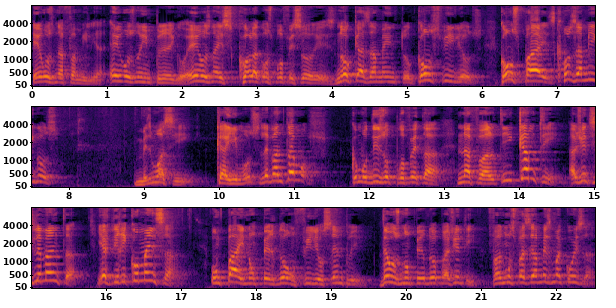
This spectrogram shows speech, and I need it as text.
erros na família, erros no emprego, erros na escola com os professores, no casamento, com os filhos, com os pais, com os amigos. Mesmo assim, caímos, levantamos. Como diz o profeta Nafalti, Kamti, a gente se levanta e a gente recomeça. Um pai não perdoa um filho sempre. Deus não perdoa para a gente. Vamos fazer a mesma coisa.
